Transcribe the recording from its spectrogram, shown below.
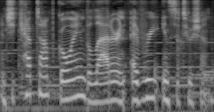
and she kept up going the ladder in every institution.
